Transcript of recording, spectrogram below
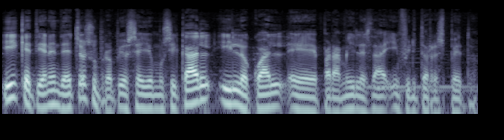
Y que tienen, de hecho, su propio sello musical y lo cual para mí les da infinito respeto.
